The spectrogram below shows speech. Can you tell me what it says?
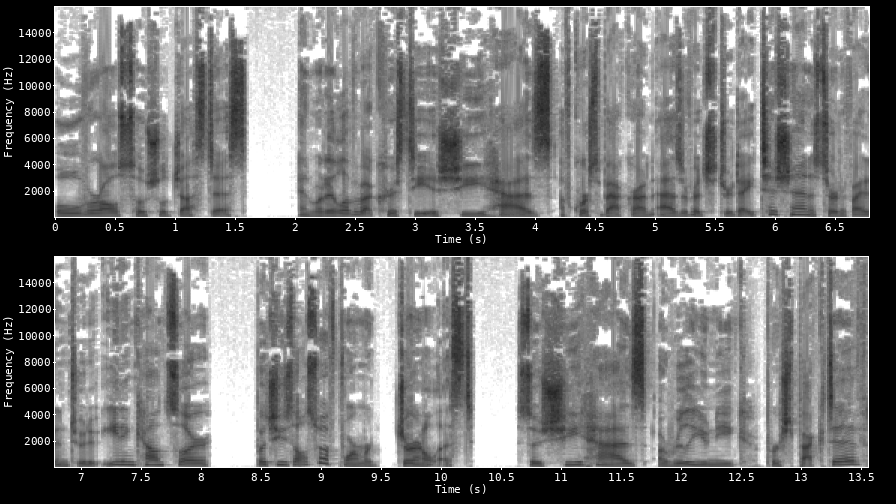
overall social justice. And what I love about Christy is she has, of course, a background as a registered dietitian, a certified intuitive eating counselor, but she's also a former journalist. So she has a really unique perspective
